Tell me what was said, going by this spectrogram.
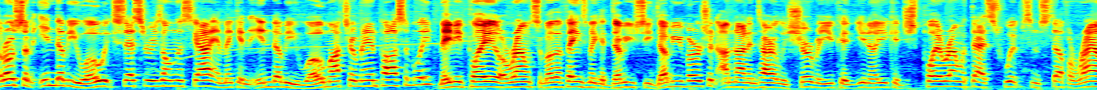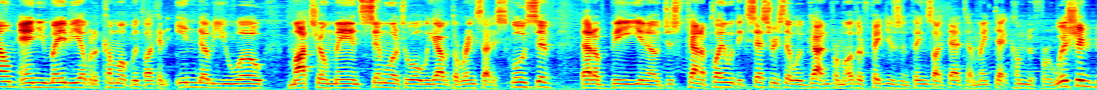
throw some NWO accessories on this guy and make an NWO Macho Man, possibly. Maybe play around some other things, make a WCW version. I'm not entirely sure, but you could, you know, you could just play around with that, swip some stuff around, and you may be able to come up with like an NWO Macho Man, similar to what we got with the ringside exclusive. That'll be, you know, just kind of playing with accessories that we've gotten from other figures and things like that to make that come to fruition,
